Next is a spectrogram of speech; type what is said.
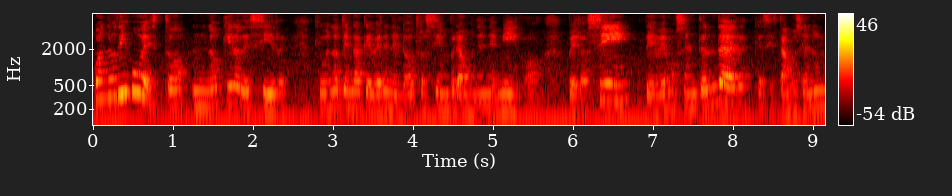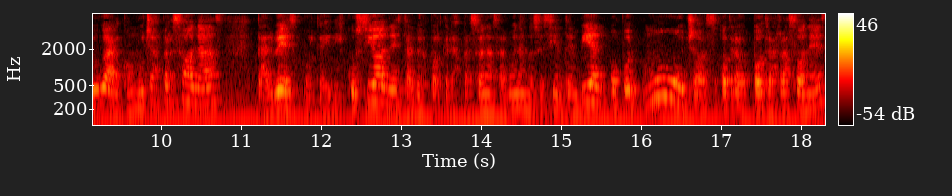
Cuando digo esto, no quiero decir que uno tenga que ver en el otro siempre a un enemigo, pero sí debemos entender que si estamos en un lugar con muchas personas, tal vez porque hay discusiones, tal vez porque las personas algunas no se sienten bien o por muchas otras, otras razones,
